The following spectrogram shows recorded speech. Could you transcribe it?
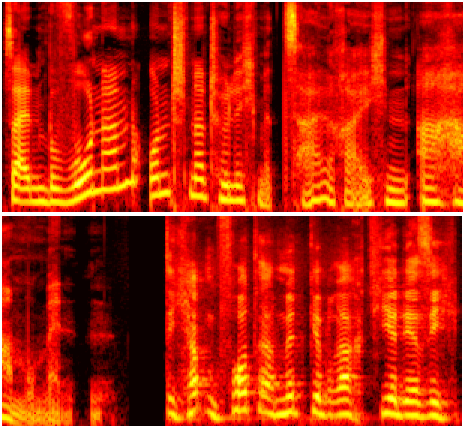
seinen Bewohnern und natürlich mit zahlreichen Aha-Momenten. Ich habe einen Vortrag mitgebracht hier, der sich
